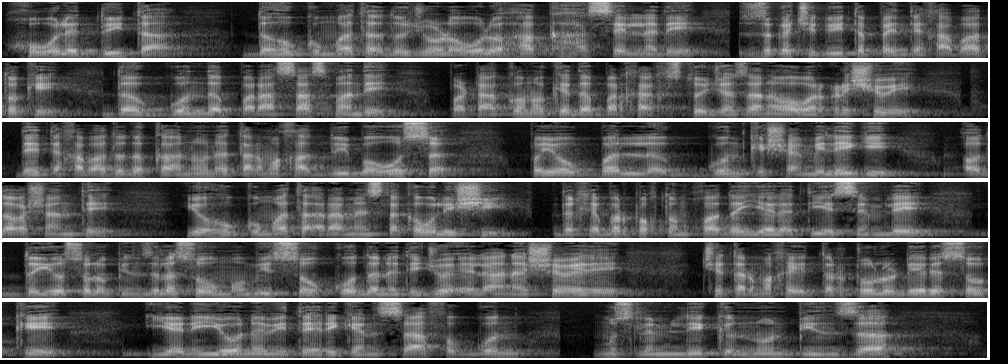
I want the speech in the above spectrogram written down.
خو ولې دوی ته د حکومت د جوړولو حق حاصل نه دی ځکه چې دوی ته په انتخاباتو کې د ګوند پر اساس باندې په ټاکنو کې د برخه اخیستو اجازه نه ورکړې شوې د انتخاباتو د قانون ترمخه دوی به اوس په یو بل ګوند کې شاملېږي او دغه شانته یو حکومت رامنځته کولی شي د خیبر پښتونخوا د ایالتي اسمبلې د یو سلو پنځلسو عمومي څوکو د نتیجو اعلان شوی دی چې تر مخه تر ټولو ډېرې څوکې یعنی یو نوي تحریک انصاف ګوند مسلم لیګ نون 15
